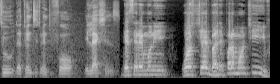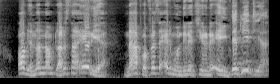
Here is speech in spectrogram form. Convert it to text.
to the 2024 elections. The ceremony was chaired by the paramount chief of the Nandom traditional area, now Professor Edmund Delechiri VIII. The media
